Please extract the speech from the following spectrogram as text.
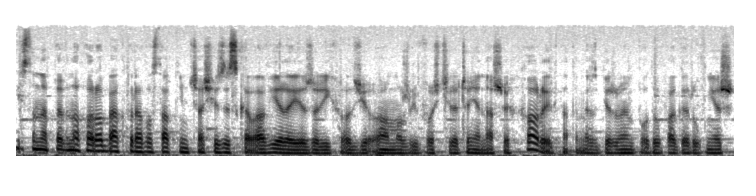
Jest to na pewno choroba, która w ostatnim czasie zyskała wiele, jeżeli chodzi o możliwości leczenia naszych chorych, natomiast bierzemy pod uwagę również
